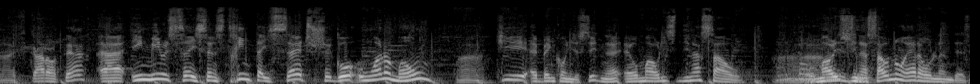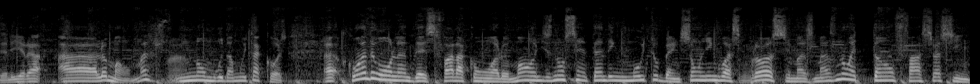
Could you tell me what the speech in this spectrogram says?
Ah, ficaram até? Ah, em 1637 chegou um alemão Ah. que é bem conhecido, né? É o Maurício de Nassau. o Maurício de Nassau não era holandês, ele era alemão, mas não muda muita coisa. Ah, quando o holandês fala com o alemão, eles não se entendem muito bem. São línguas próximas, mas não é tão fácil assim.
